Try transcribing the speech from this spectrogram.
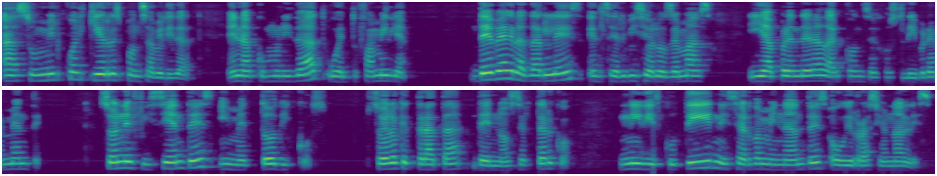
a asumir cualquier responsabilidad en la comunidad o en tu familia. Debe agradarles el servicio a los demás y aprender a dar consejos libremente. Son eficientes y metódicos, solo que trata de no ser terco, ni discutir, ni ser dominantes o irracionales.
